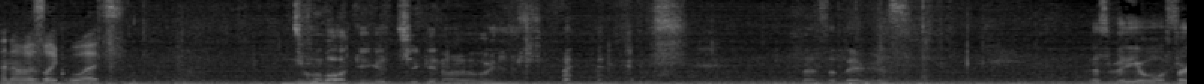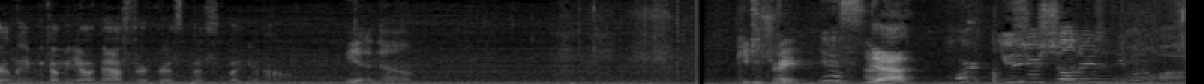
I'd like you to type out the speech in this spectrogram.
And I was like, what? Walking a chicken on a leash. That's hilarious. This video will certainly be coming out after Christmas, but you know. Yeah, no. keep them straight. Yes. Yeah. Or use your shoulders if you want to walk.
